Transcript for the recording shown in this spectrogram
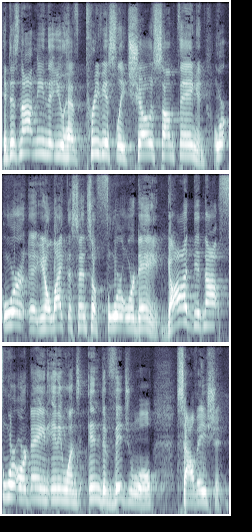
It does not mean that you have previously chose something and or or uh, you know like the sense of foreordained. God did not foreordain anyone's individual salvation.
